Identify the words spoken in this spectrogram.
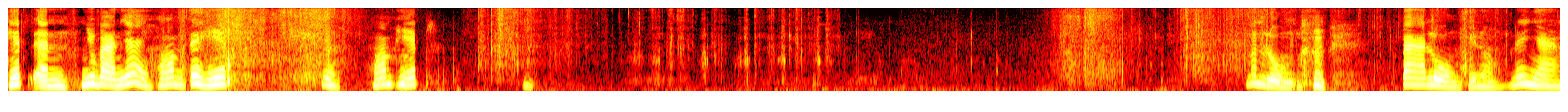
เฮ็ดอันอยู่บ้านยายหอมแต่เฮ็ดออ หอมเห็ดมันลงปลาลงพี่น้องได้ยาง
